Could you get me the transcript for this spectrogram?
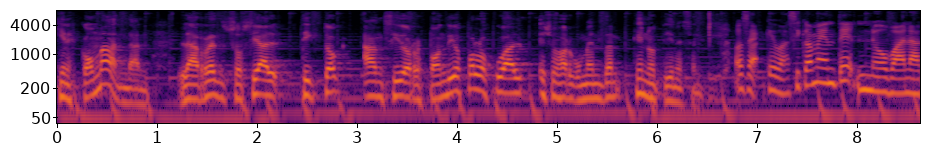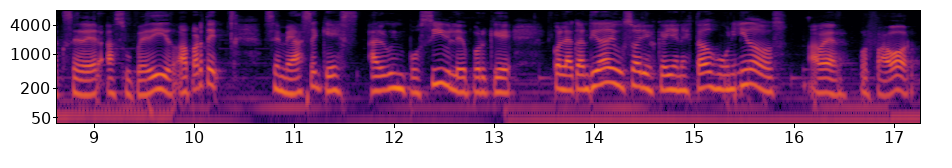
quienes comandan la red social TikTok han sido respondidos, por lo cual ellos argumentan que no tiene sentido. O sea, que básicamente no van a acceder a su pedido. Aparte, se me hace que es algo imposible porque con la cantidad de usuarios que hay en Estados Unidos, a ver, por favor,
